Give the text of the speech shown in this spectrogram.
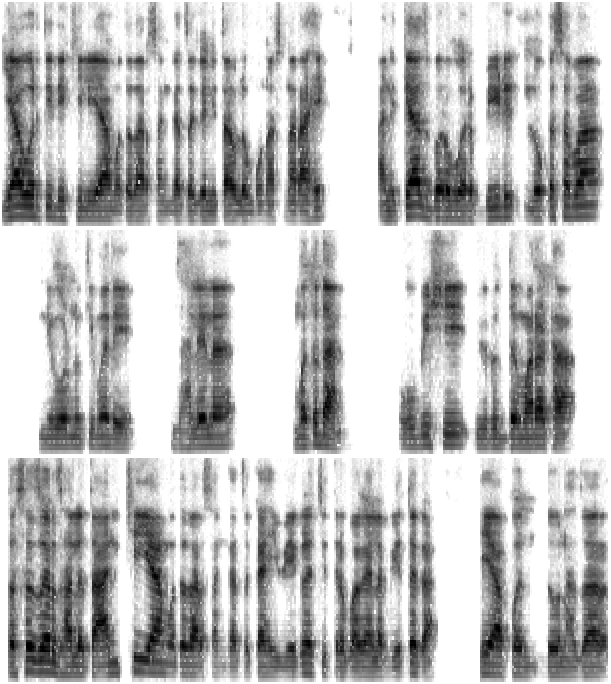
यावरती देखील या मतदारसंघाचं गणित अवलंबून असणार आहे. आणि त्याचबरोबर बीड लोकसभा निवडणुकीमध्ये झालेलं मतदान ओबीसी विरुद्ध मराठा तसं जर झालं तर आणखी या मतदारसंघाचं काही वेगळं चित्र बघायला मिळतं का? हे आपण दोन हजार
